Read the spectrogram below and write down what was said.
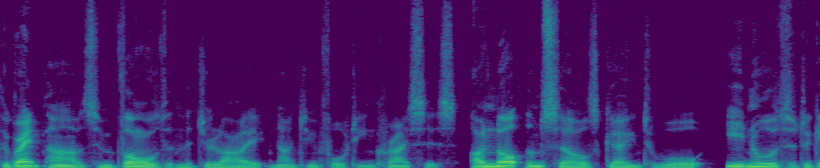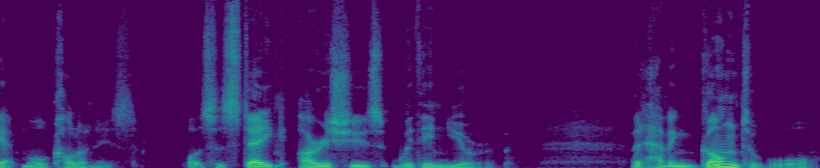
The great powers involved in the July 1914 crisis are not themselves going to war in order to get more colonies. What's at stake are issues within Europe. But having gone to war,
